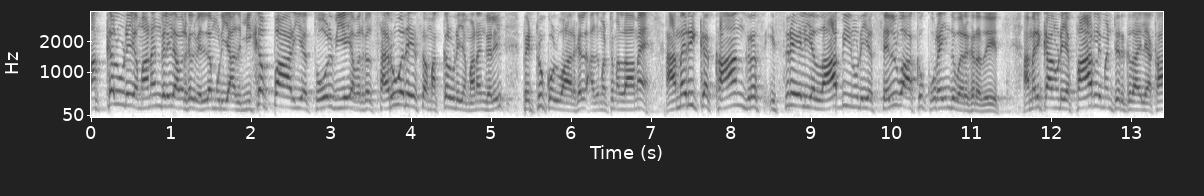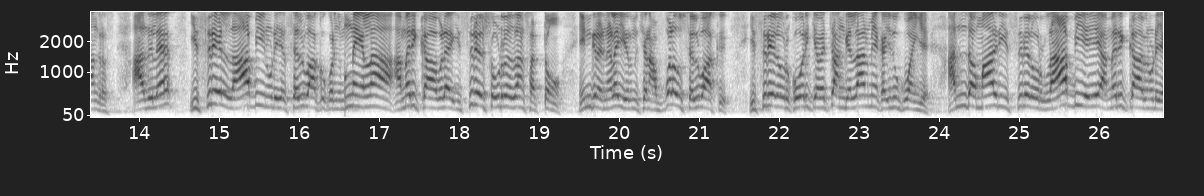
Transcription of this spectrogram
மக்களுடைய மனங்களில் அவர்கள் வெல்ல முடியாது. மிக பாரிய தோல்வியை அவர்கள் சர்வதேச மக்களுடைய மனங்களில் பெற்றுக்கொள்வார்கள். அது மட்டுமல்லாமல் அமெரிக்க காங்கிரஸ் இஸ்ரேலிய லாபியினுடைய செல்வாக்கு குறைந்து வருகிறது. அமெரிக்காவுடைய பார்லிமெண்ட் இருக்குதா இல்லையா? காங்கிரஸ். அதில் இஸ்ரேல் லாபியினுடைய செல்வாக்கு குறைஞ்சு முன்னையெல்லாம் அமெரிக்காவில் இஸ்ரேல் சொல்றது தான் சட்டம் என்கிற நிலை இருந்துச்சுன்னா அவ்வளவு செல்வாக்கு. இஸ்ரேல் ஒரு கோரிக்கை வச்சு அங்கே எல்லாருமே கைதூக்குவாங்க அந்த மாதிரி இஸ்ரேல் ஒரு லாபியையே அமெரிக்காவினுடைய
